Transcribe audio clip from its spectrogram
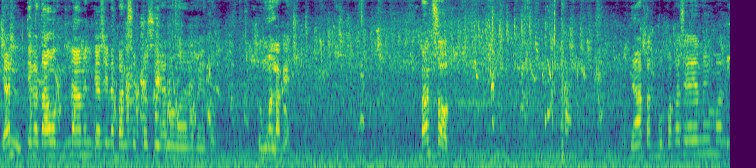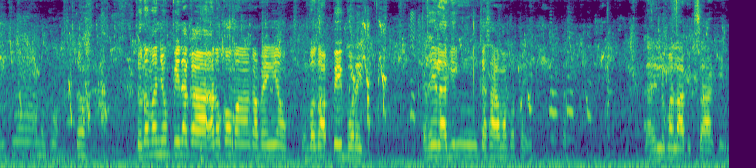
Yan, tinatawag namin kasi na bansot ko si ano mga kapatid ito. Itong malaki. Bansot. Tinatakbo pa kasi ano yung maliit na ano ko. So, ito naman yung pinaka ano ko mga kapengyo. Kumbaga favorite. Kasi laging kasama ko to eh. Dahil lumalapit sa akin.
